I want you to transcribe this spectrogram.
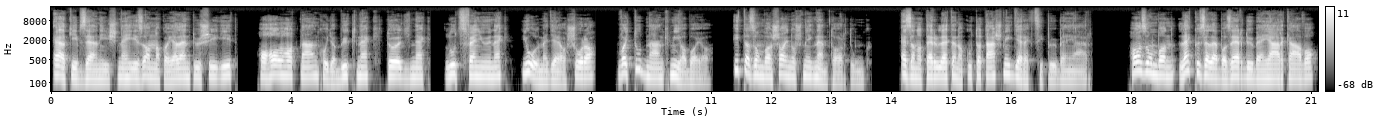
Elképzelni is nehéz annak a jelentőségét, ha hallhatnánk, hogy a büknek, tölgynek, lucfenyőnek jól megye a sora, vagy tudnánk, mi a baja. Itt azonban sajnos még nem tartunk. Ezen a területen a kutatás még gyerekcipőben jár. Ha azonban legközelebb az erdőben járkálva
